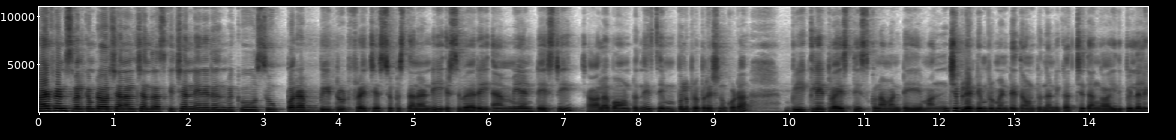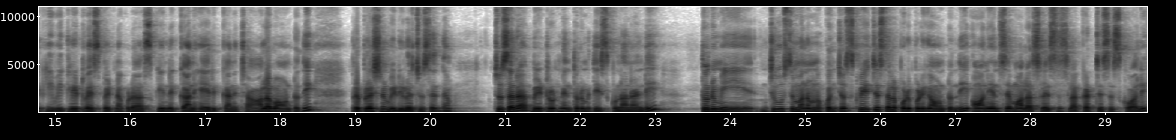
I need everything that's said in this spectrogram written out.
Hi friends welcome to our channel Chandra's kitchen. నేను ఈరోజు మీకు సూపర్ బీట్రూట్ ఫ్రై చేసి చూపిస్తానండి. It's very yummy and tasty చాలా బాగుంటుంది. సింపుల్ ప్రిపరేషన్ కూడా. వీక్లీ ట్వైస్ తీసుకున్నామంటే మంచి బ్లడ్ ఇంప్రూవ్మెంట్ అయితే ఉంటుందండి. ఖచ్చితంగా ఇది పిల్లలకి వీక్లీ ట్వైస్ పెట్టినా కూడా స్కిన్కి కానీ హెయిర్కి కానీ చాలా బాగుంటుంది. ప్రిపరేషన్ వీడియోలో చూసేద్దాం. చూసారా? బీట్రూట్ నేను తురిమి తీసుకున్నానండి. తురిమి జ్యూస్ మనం కొంచెం స్క్వీజ్ చేస్తే అలా పొడి పొడిగా ఉంటుంది. ఆనియన్స్ ఏమో అలా స్లైసెస్ లా కట్ చేసేసుకోవాలి.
